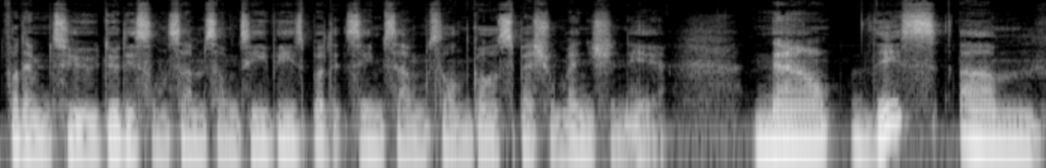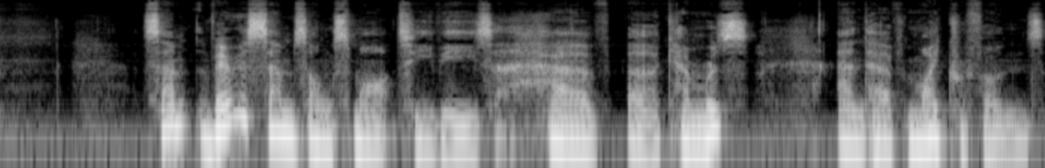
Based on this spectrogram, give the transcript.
for them to do this on Samsung TVs, but it seems Samsung got a special mention here. Now, this um, Sam, various Samsung smart TVs have uh, cameras and have microphones.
